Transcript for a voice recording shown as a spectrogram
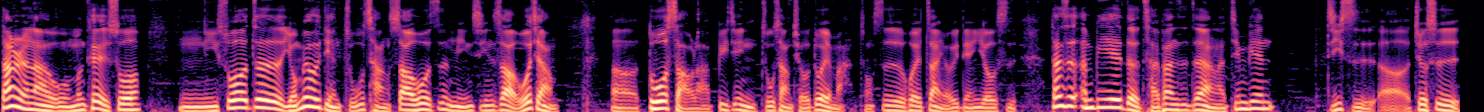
当然啦，我们可以说，嗯，你说这有没有一点主场哨或是明星哨？我想，呃，多少啦，毕竟主场球队嘛，总是会占有一点优势。但是 NBA 的裁判是这样啊，今天即使呃，就是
